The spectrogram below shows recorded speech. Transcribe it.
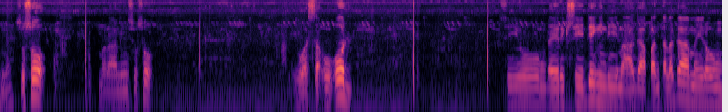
ano, suso. Maraming suso. Iwas sa uod. Kasi yung direct seeding hindi maagapan talaga. Mayroong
